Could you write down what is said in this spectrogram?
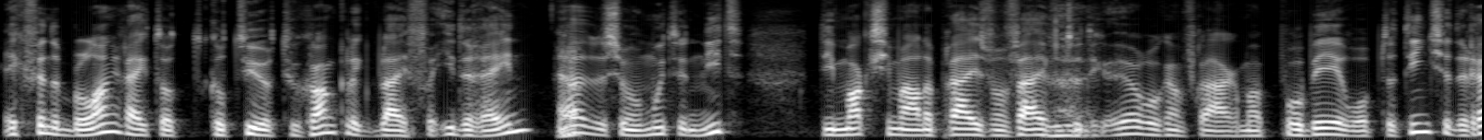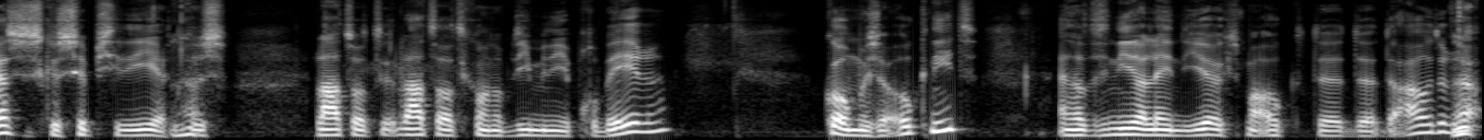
Ik vind het belangrijk dat cultuur toegankelijk blijft voor iedereen. Hè? Dus we moeten niet die maximale prijs van 25 euro gaan vragen. Maar proberen we op de tientje. De rest is gesubsidieerd. Dus laten we, het, laten we het gewoon op die manier proberen. Komen ze ook niet. En dat is niet alleen de jeugd, maar ook de, de, de ouderen. Ja.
